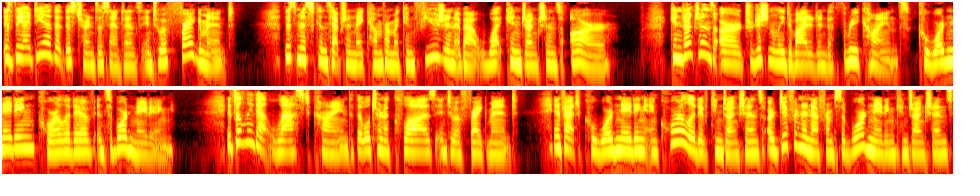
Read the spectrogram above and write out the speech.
is the idea that this turns a sentence into a fragment. This misconception may come from a confusion about what conjunctions are. Conjunctions are traditionally divided into three kinds, coordinating, correlative, and subordinating. It's only that last kind that will turn a clause into a fragment. In fact, coordinating and correlative conjunctions are different enough from subordinating conjunctions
